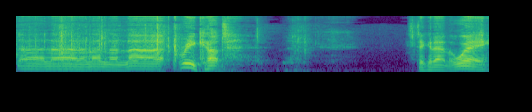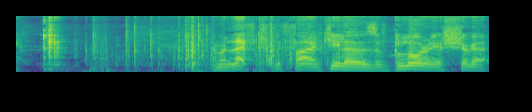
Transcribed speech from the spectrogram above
la la la la la la, recut. Stick it out of the way. And we're left with five kilos of glorious sugar.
